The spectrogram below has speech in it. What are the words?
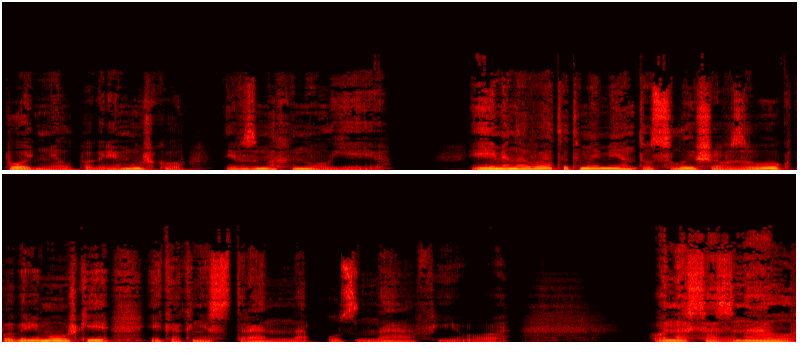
поднял погремушку и взмахнул ею. И именно в этот момент, услышав звук погремушки и, как ни странно, узнав его, он осознал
